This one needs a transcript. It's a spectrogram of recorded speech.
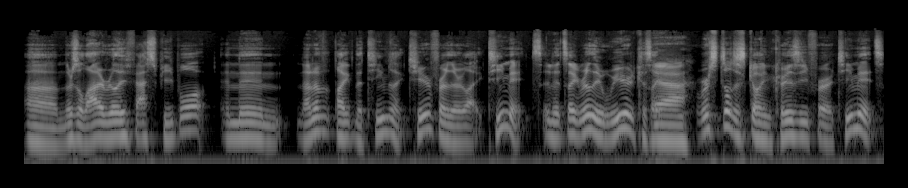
Um, there's a lot of really fast people, and then none of like the teams like cheer for their like teammates, and it's like really weird because like yeah, we're still just going crazy for our teammates,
